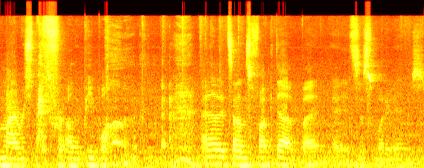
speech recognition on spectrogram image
my respect for other people. I know that sounds fucked up, but it's just what it is.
